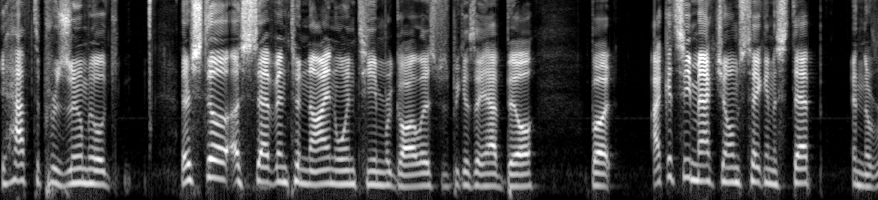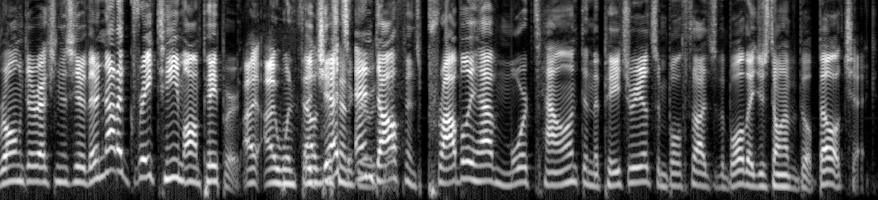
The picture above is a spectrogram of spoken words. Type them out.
you have to presume he'll. They're still a seven to nine win team regardless, just because they have Bill. But I could see Mac Jones taking a step in the wrong direction this year. They're not a great team on paper. I I one The Jets and Dolphins probably have more talent than the Patriots on both sides of the ball. They just don't have a Bill Belichick.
